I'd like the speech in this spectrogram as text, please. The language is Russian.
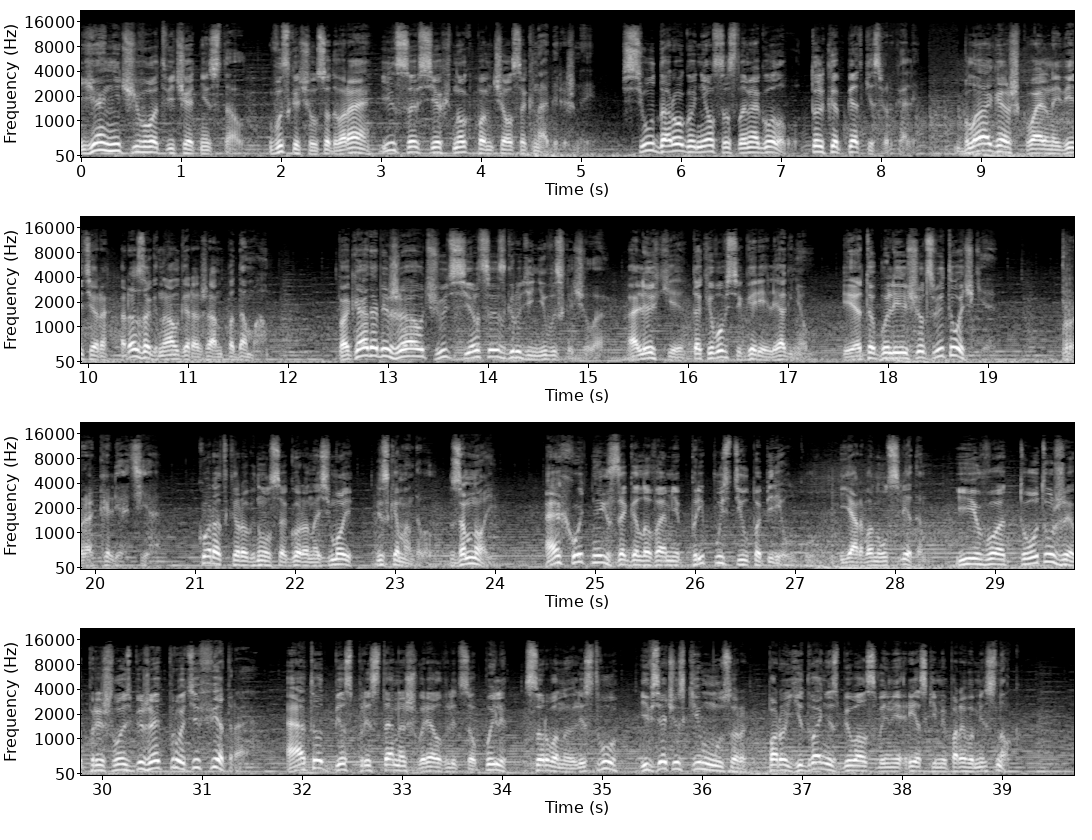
Я ничего отвечать не стал. Выскочил со двора и со всех ног помчался к набережной. Всю дорогу несся, сломя голову, только пятки сверкали. Благо, шквальный ветер разогнал горожан по домам. Пока добежал, чуть сердце из груди не выскочило, а легкие так и вовсе горели огнем. И это были еще цветочки. Проклятие! Коротко ругнулся Горан Осьмой и скомандовал «За мной!». Охотник за головами припустил по переулку. Я рванул следом. И вот тут уже пришлось бежать против ветра. А тот беспрестанно швырял в лицо пыль, сорванную листву и всяческий мусор, порой едва не сбивал своими резкими порывами с ног.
